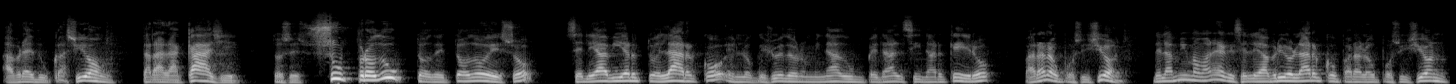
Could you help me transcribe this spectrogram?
habrá educación, estará la calle. Entonces, subproducto de todo eso, se le ha abierto el arco en lo que yo he denominado un penal sin arquero para la oposición. De la misma manera que se le abrió el arco para la oposición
